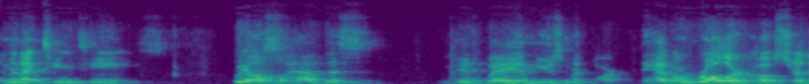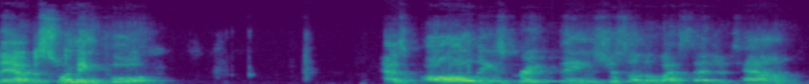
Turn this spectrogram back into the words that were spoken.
in the 19 teens. We also have this Midway amusement park. They have a roller coaster. They have a swimming pool. Has all these great things just on the west edge of town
